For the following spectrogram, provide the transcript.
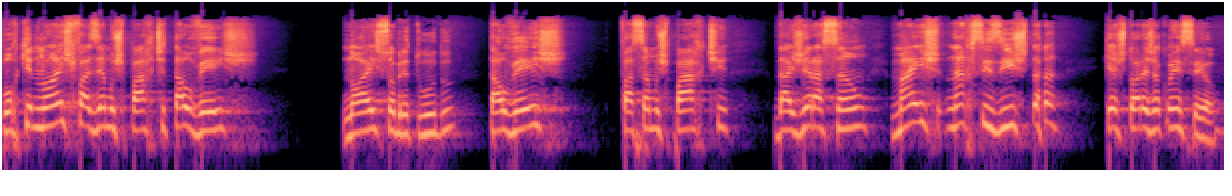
Porque nós fazemos parte, talvez, nós, sobretudo, talvez façamos parte da geração mais narcisista que a história já conheceu.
